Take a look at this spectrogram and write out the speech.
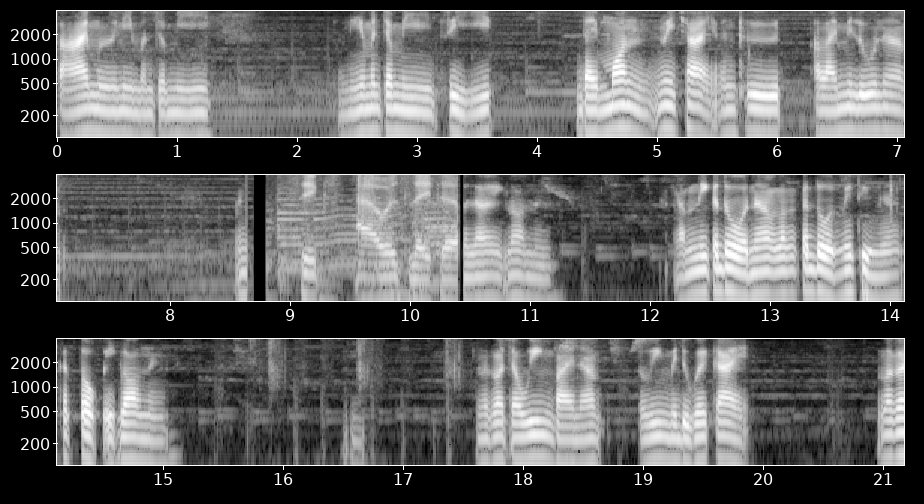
ซ้ายมือนี่มันจะมี ตรงนี้มันจะมีสีไดมอนด์ไม่ใช่มันคืออะไรไม่รู้นะครับ Six hours later. ไปแล้วอีกรอบหนึ่งอันนี้กระโดดนะครับ แล้วก็กระโดดไม่ถึงนะก็ตกอีกรอบหนึ่งนี่แล้วก็จะวิ่งไปนะครับ จะวิ่งไปดูใกล้ๆ แล้วก็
